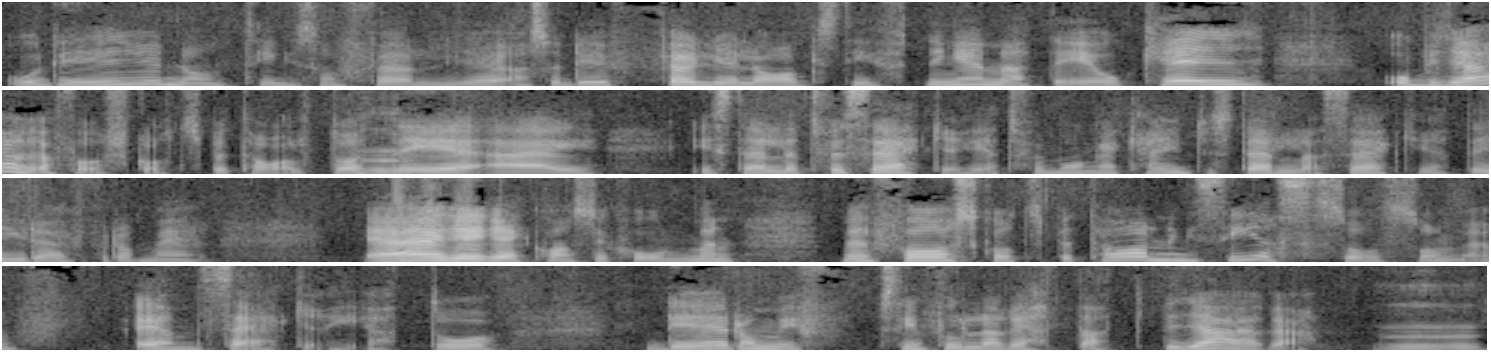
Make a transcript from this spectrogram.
Och det är ju någonting som följer, alltså det följer lagstiftningen att det är okej okay att begära förskottsbetalt och mm. att det är istället för säkerhet, för många kan ju inte ställa säkerhet, det är ju därför de är, är i rekonstruktion. Men, men förskottsbetalning ses så som en, en säkerhet och det är de i sin fulla rätt att begära. Mm.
